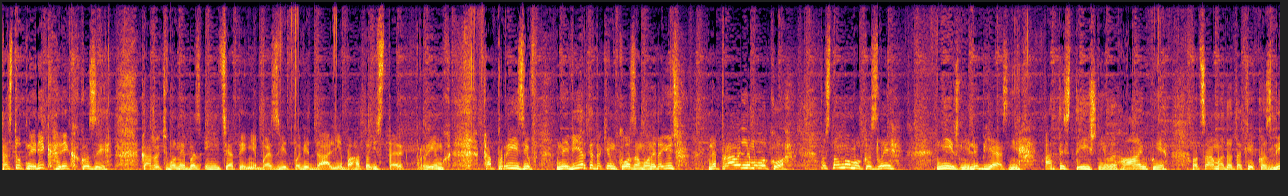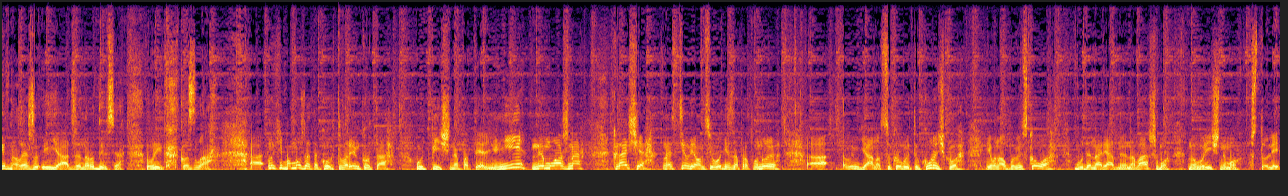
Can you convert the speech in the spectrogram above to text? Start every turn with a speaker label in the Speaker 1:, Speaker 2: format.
Speaker 1: Наступний рік рік кози. Кажуть, вони безініціативні, безвідповідальні, багато істерик, примх, капризів. Не вірте таким козам, вони дають неправильне молоко. В основному козли ніжні, люб'язні, артистичні, елегантні. От саме до таких козлів належу і я, адже народився в рік козла. А, ну хіба можна таку тваринку та у піч на пательню? Ні, не можна. Краще на стіл я вам сьогодні запропоную рум'яну, соковиту курочку, і вона обов'язково буде нарядною на вашому новорічному столі.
